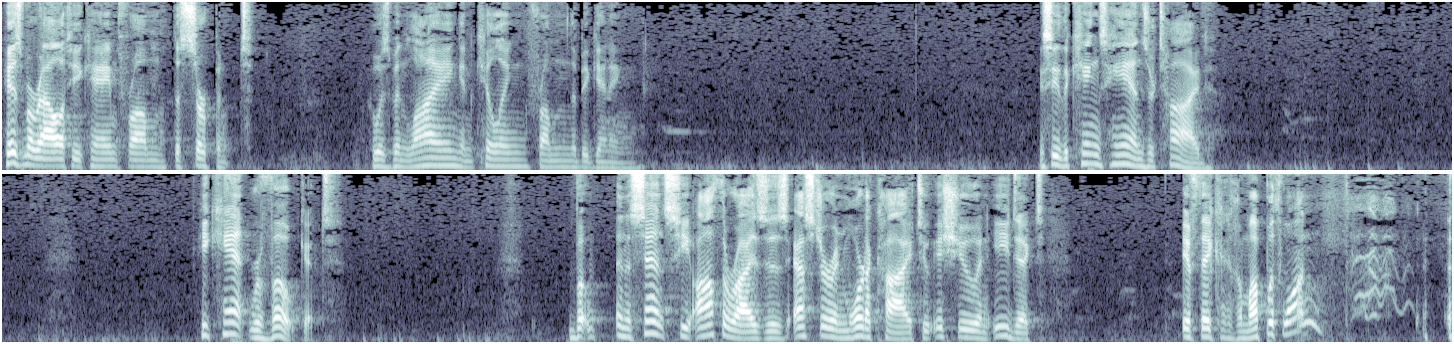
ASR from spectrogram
his morality came from the serpent who has been lying and killing from the beginning. You see, the king's hands are tied. He can't revoke it. But in a sense, he authorizes Esther and Mordecai to issue an edict if they can come up with one.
